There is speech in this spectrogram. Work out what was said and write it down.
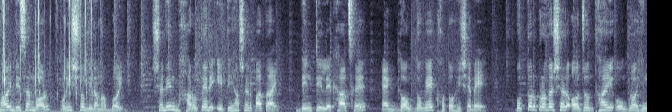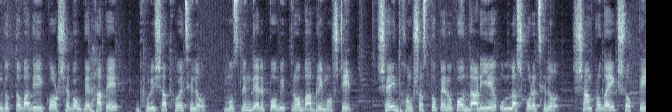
ছয় ডিসেম্বর উনিশশো বিরানব্বই। সেদিন ভারতের ইতিহাসের পাতায় দিনটি লেখা আছে এক দগদগে ক্ষত হিসেবে। উত্তরপ্রদেশের অযোধ্যায় উগ্র হিন্দুত্ববাদী করসেবকদের হাতে ধূলিসাৎ হয়েছিল মুসলিমদের পবিত্র বাবরি মসজিদ। সেই ধ্বংসস্তূপের উপর দাঁড়িয়ে উল্লাস করেছিল সাম্প্রদায়িক শক্তি।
